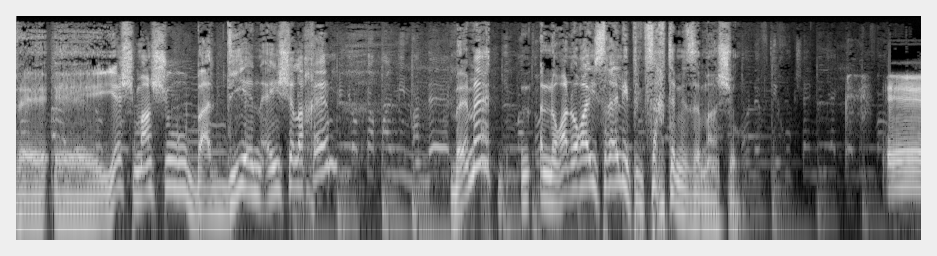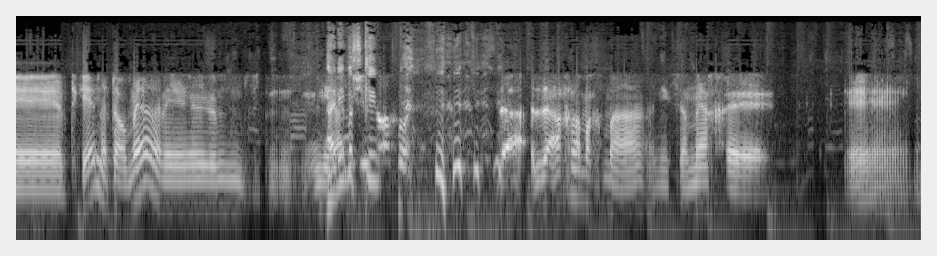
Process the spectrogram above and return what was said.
ויש משהו ב-DNA שלכם, באמת, נורא נורא ישראלי, פיצחתם איזה משהו. אה, כן, אתה אומר, אני... אני מסכים. זה אחלה מחמאה, אני שמח, אה, אה,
